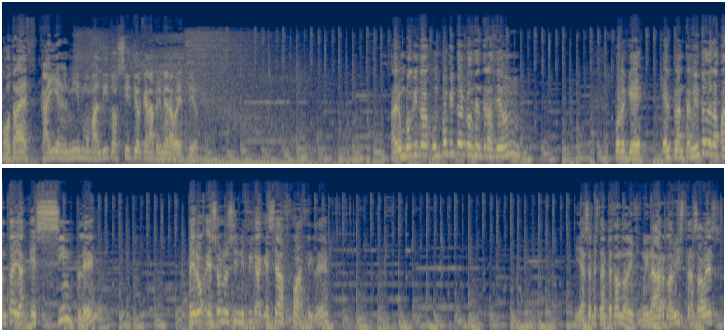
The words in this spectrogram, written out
Otra vez, caí en el mismo maldito sitio que la primera vez, tío. A ver, un poquito, un poquito de concentración. Porque el planteamiento de la pantalla es simple, pero eso no significa que sea fácil, ¿eh? Y ya se me está empezando a difuminar la vista, ¿sabes?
